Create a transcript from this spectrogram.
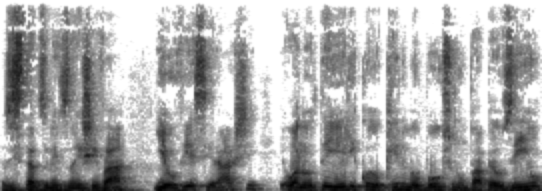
nos Estados Unidos na Yeshiva, e eu vi esse Rashi, eu anotei ele, coloquei no meu bolso num papelzinho,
